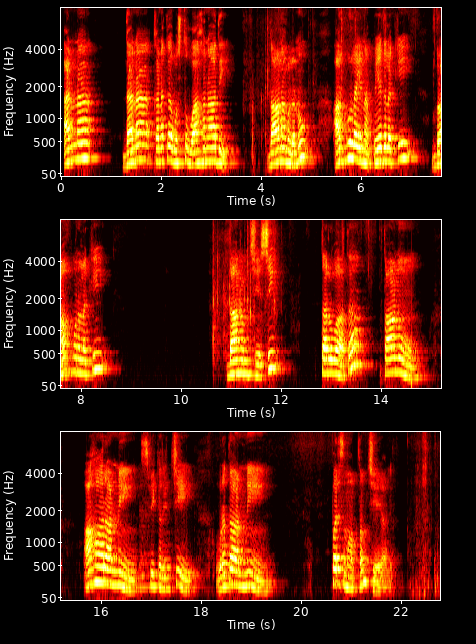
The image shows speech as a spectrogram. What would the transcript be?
అన్న ధన కనక వస్తు వాహనాది దానములను అర్హులైన పేదలకి బ్రాహ్మణులకి దానం చేసి తరువాత తాను ఆహారాన్ని స్వీకరించి వ్రతాన్ని పరిసమాప్తం చేయాలి.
